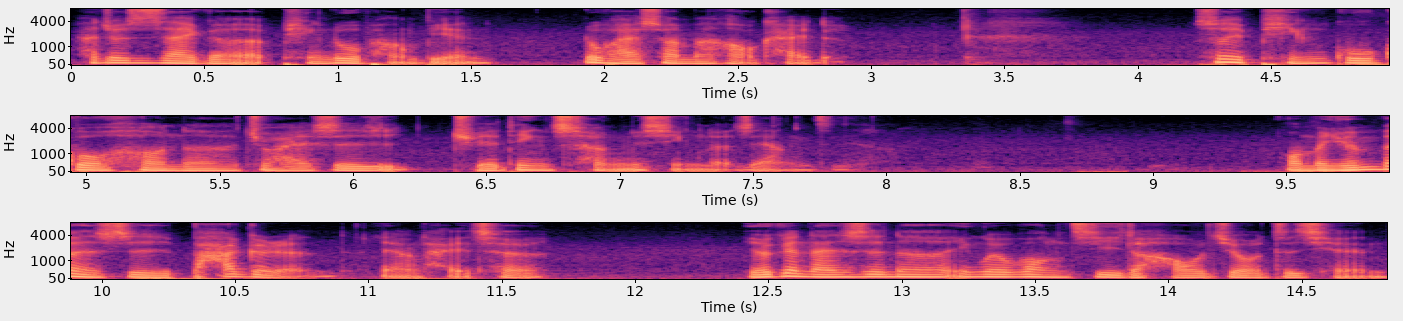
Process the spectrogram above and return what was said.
它就是在一个平路旁边，路还算蛮好开的。所以评估过后呢，就还是决定成型了这样子。我们原本是八个人，两台车。有一个男生呢，因为忘记了好久之前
